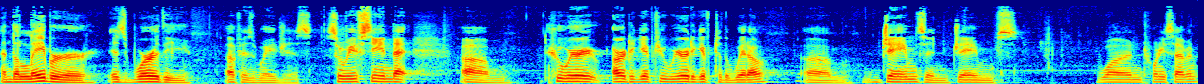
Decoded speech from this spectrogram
and the laborer is worthy of his wages. So we've seen that um, who we are to give to, we are to give to the widow. Um, James in James 1 27,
